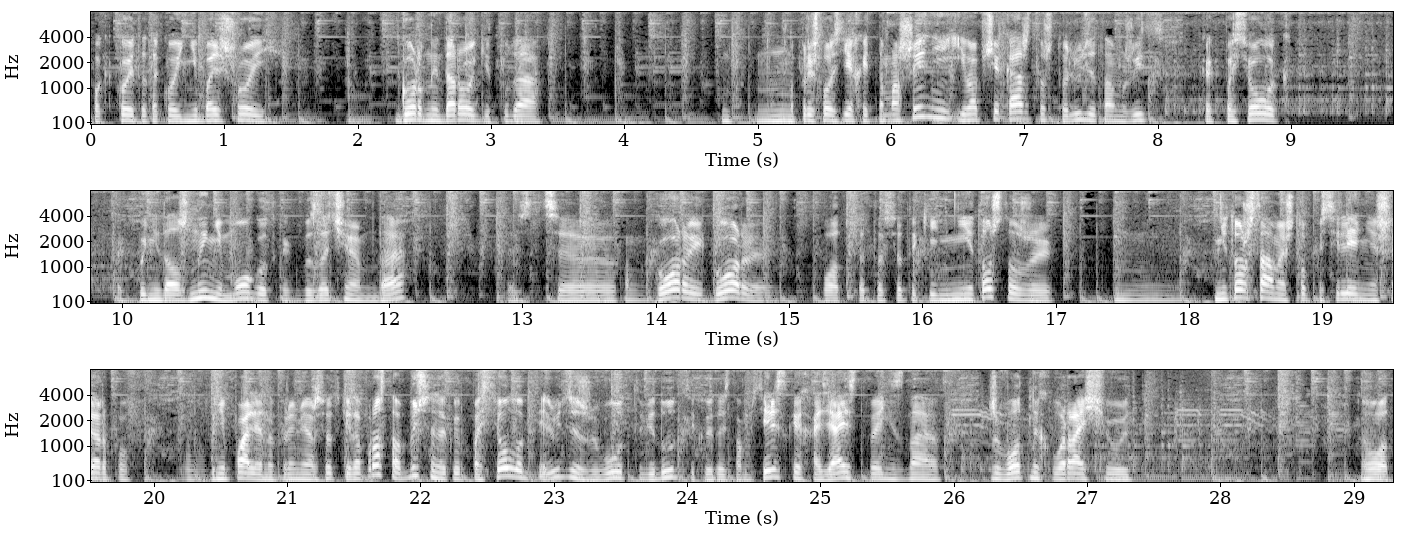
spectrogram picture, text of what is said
по какой-то такой небольшой горной дороге туда пришлось ехать на машине, и вообще кажется, что люди там жить как поселок как бы не должны, не могут, как бы зачем, да? То есть э, там горы, горы, вот, это все-таки не то, что уже м, не то же самое, что поселение шерпов в Непале, например. Все-таки это просто обычный такой поселок, где люди живут, ведут какое-то там сельское хозяйство, я не знаю, животных выращивают. Вот.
